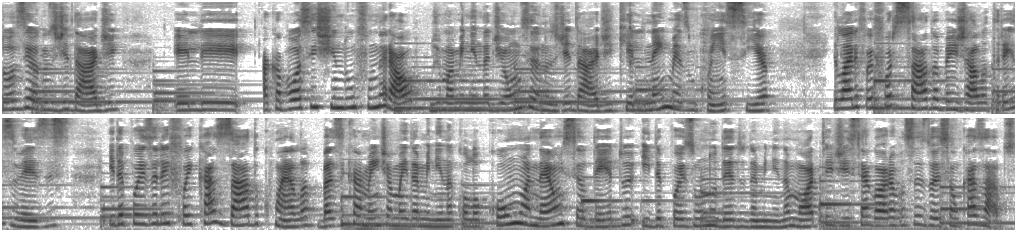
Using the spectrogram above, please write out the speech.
12 anos de idade, ele acabou assistindo um funeral de uma menina de 11 anos de idade que ele nem mesmo conhecia. E lá ele foi forçado a beijá-la três vezes e depois ele foi casado com ela. Basicamente, a mãe da menina colocou um anel em seu dedo e depois um no dedo da menina morta e disse: Agora vocês dois são casados.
